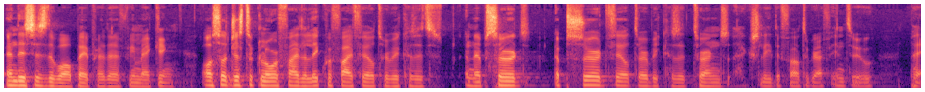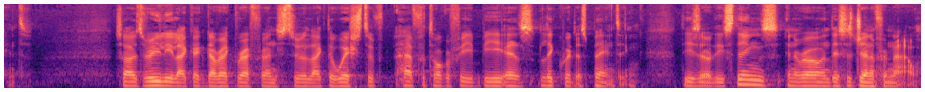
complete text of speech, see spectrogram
And this is the wallpaper that I've been making. Also, just to glorify the liquify filter because it's an absurd, absurd filter because it turns actually the photograph into paint. So it's really like a direct reference to like the wish to have photography be as liquid as painting. These are these things in a row, and this is Jennifer now.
